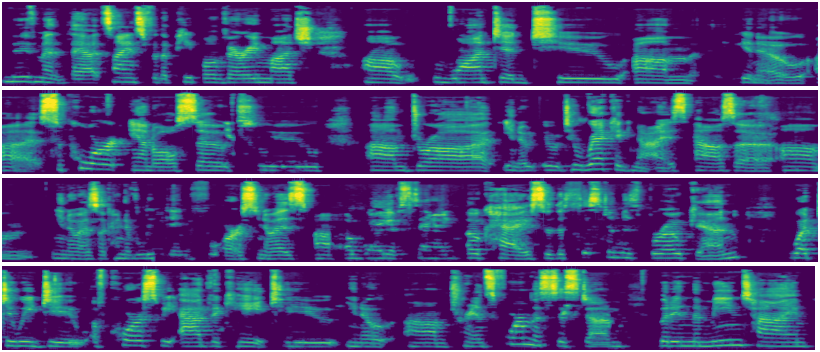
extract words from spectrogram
movement that Science for the People very much uh, wanted to you know uh, support and also to um, draw you know to recognize as a um, you know as a kind of leading force you know as a, a way of saying okay so the system is broken. What do we do? Of course we advocate to you know um, transform the system but in the meantime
